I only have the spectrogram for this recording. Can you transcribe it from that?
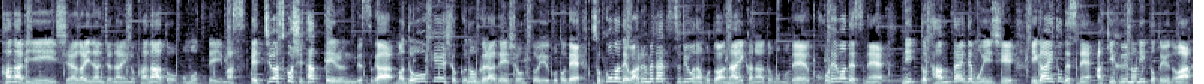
かなりいい仕上がりなんじゃないのかなと思っています。エッジは少し立っているんですが、まあ、同系色のグラデーションということでそこまで悪目立ちするようなことはないかなと思うのでこれはですねニット単体でもいいし意外とですね秋冬のニットというのは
